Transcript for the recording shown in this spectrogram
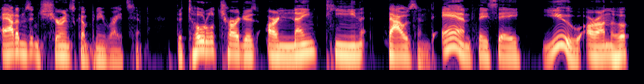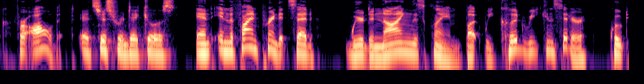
Adam's insurance company writes him. The total charges are 19,000 and they say you are on the hook for all of it. It's just ridiculous. And in the fine print it said, "We're denying this claim, but we could reconsider." Quote,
